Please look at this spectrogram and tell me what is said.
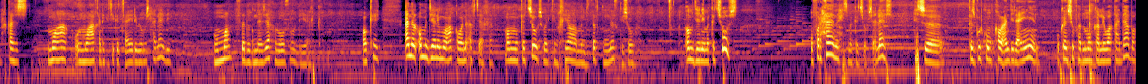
لحقاش المعاق والمعاقة اللي كنتي كتعايري بهم شحال هادي؟ هما سبب النجاح والوصول ديالك. أوكي أنا الأم ديالي معاقة وأنا افتخر ماما ما كتشوفش ولكن خيار من بزاف الناس كيشوف. الأم ديالي ما كتشوفش. وفرحانة حيت ما كتشوفش. علاش؟ حيت كتقول لكم بقاو عندي العينين وكنشوف هذا المنكر اللي واقع دابا.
